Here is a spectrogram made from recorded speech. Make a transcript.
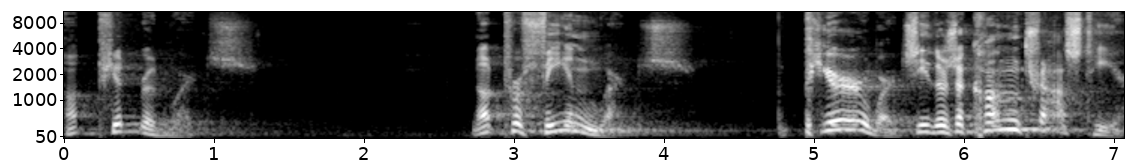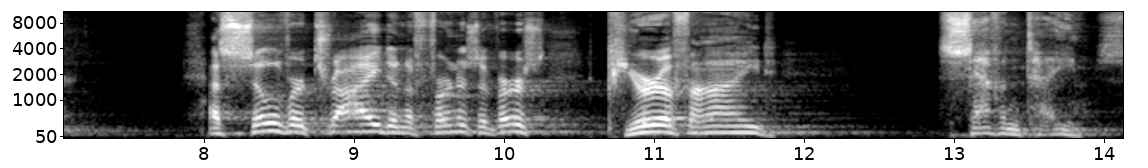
not putrid words, not profane words, but pure words. See, there's a contrast here. As silver tried in a furnace of earth, purified seven times.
